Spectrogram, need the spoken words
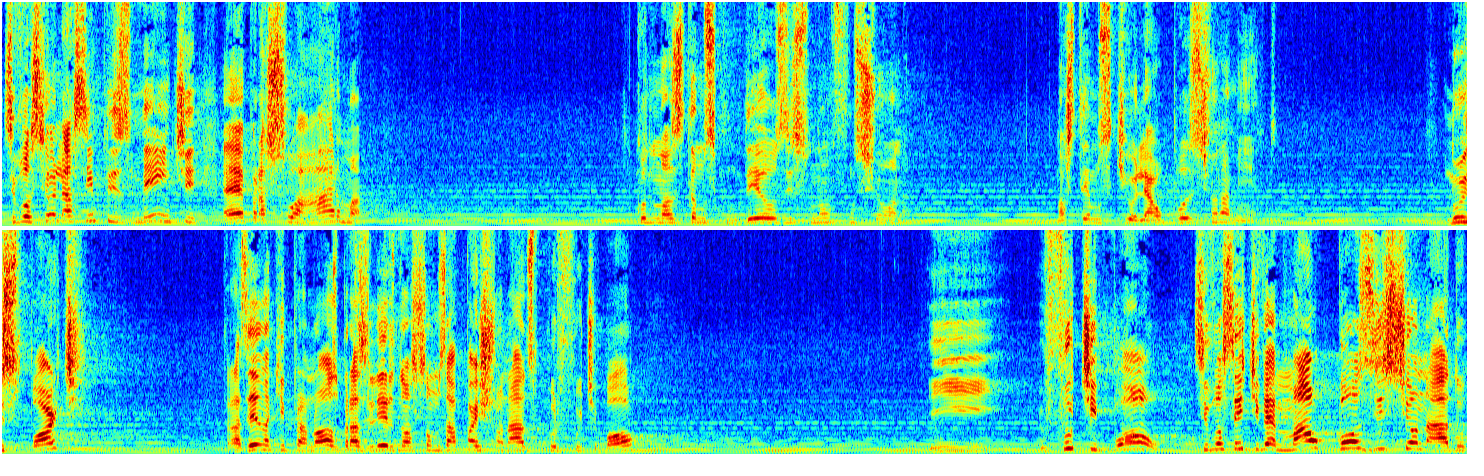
se você olhar simplesmente é, para a sua arma, quando nós estamos com Deus, isso não funciona. Nós temos que olhar o posicionamento. No esporte, trazendo aqui para nós brasileiros, nós somos apaixonados por futebol. E o futebol, se você estiver mal posicionado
